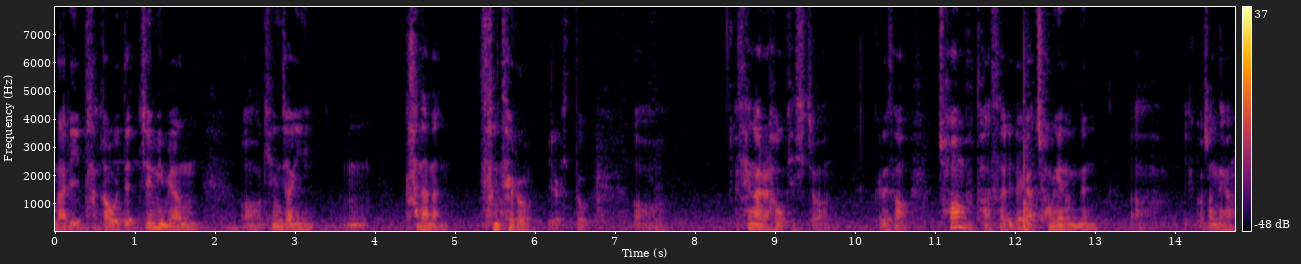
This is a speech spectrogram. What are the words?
날이 다가올 때쯤이면 어, 굉장히 음, 가난한 상태로 이렇게 또 어, 생활을 하고 계시죠. 그래서 처음부터 아싸리 내가 정해놓는 어, 예, 꺼졌네요.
